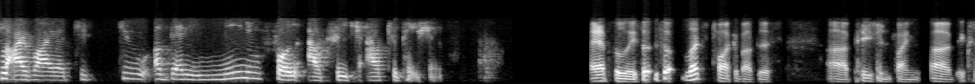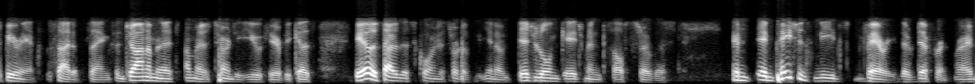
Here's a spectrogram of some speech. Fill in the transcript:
Flywire to do a very meaningful outreach out to patients. Absolutely. So, so let's talk about this uh, patient find, uh, experience side of things. And John, I'm going to I'm going to turn to you here because the other side of this coin is sort of you know digital engagement, self-service, and, and patients' needs vary. They're different, right?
